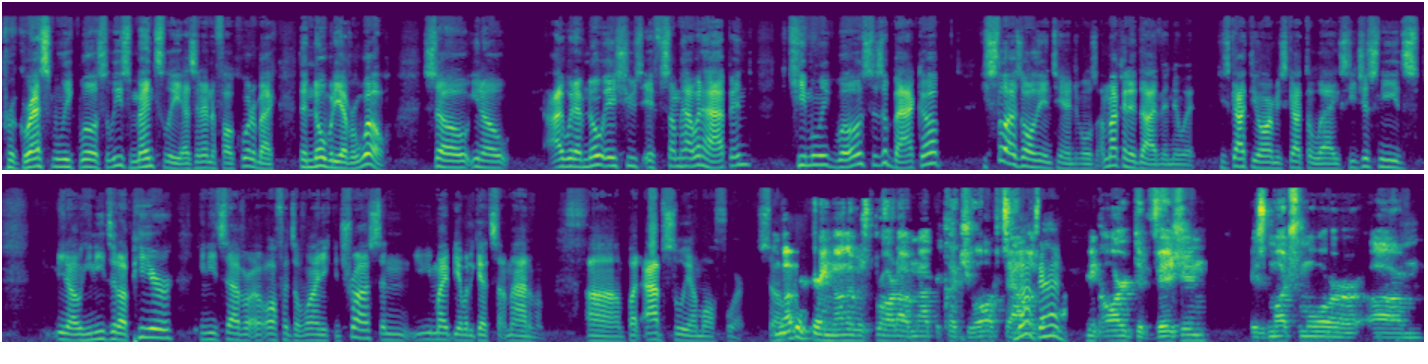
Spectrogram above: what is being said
progress Malik Willis at least mentally as an NFL quarterback, then nobody ever will. So, you know, I would have no issues if somehow it happened. Keep Malik Willis as a backup he still has all the intangibles. I'm not going to dive into it. He's got the arm, he's got the legs. He just needs, you know, he needs it up here. He needs to have an offensive line he can trust, and you might be able to get something out of him. Uh, but absolutely, I'm all for it. So another thing that was brought up, not to cut you off, Sal, no, go ahead. I think our division is much more, um,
